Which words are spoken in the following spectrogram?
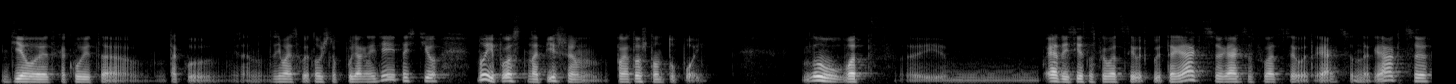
делает какую-то такую, знаю, занимается какой-то научно-популярной деятельностью, ну и просто напишем про то, что он тупой. Ну, вот это, естественно, спровоцирует какую-то реакцию, реакция спровоцирует реакцию на реакцию,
